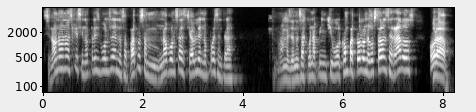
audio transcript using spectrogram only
Dice, no, no, no, es que si no traes bolsa en los zapatos, una bolsa desechable no puedes entrar. No mames, ¿de dónde saco una pinche bolsa? Compa, todos los negocios estaban cerrados. Ahora,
